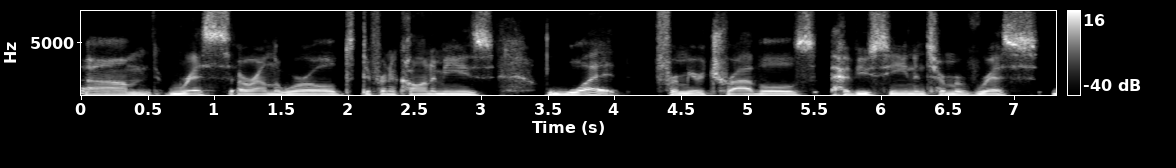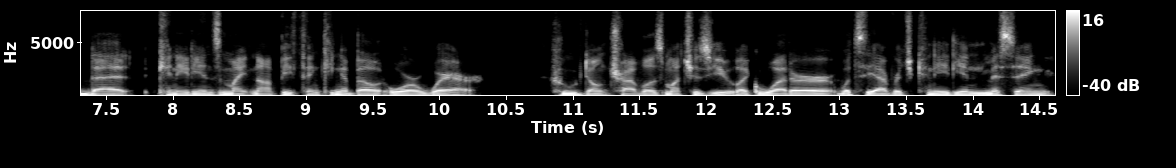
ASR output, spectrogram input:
um, risks around the world, different economies. What from your travels have you seen in terms of risks that Canadians might not be thinking about or aware who don't travel as much as you? Like what are what's the average Canadian missing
